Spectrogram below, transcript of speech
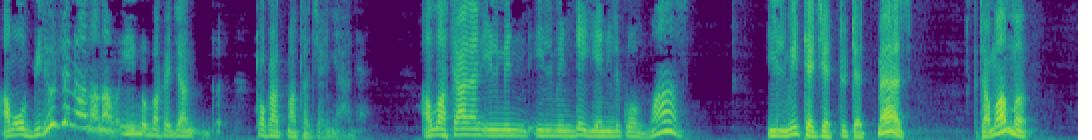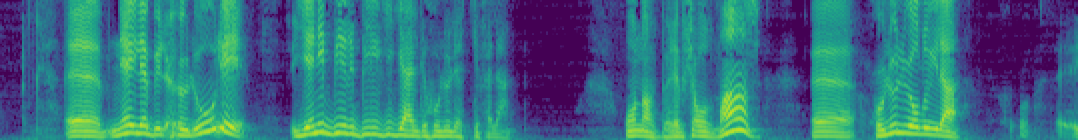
Ama o biliyor seni anana iyi mi bakacaksın, tokat mı atacaksın yani. Allah Teala'nın ilmin, ilminde yenilik olmaz. İlmi teceddüt etmez. Tamam mı? Ee, neyle bil hululi yeni bir bilgi geldi hulul etti falan. Ondan böyle bir şey olmaz. Ee, hulul yoluyla e,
